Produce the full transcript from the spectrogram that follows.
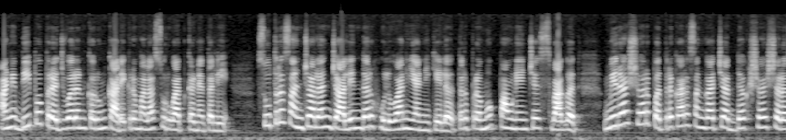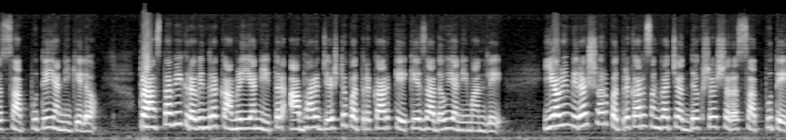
आणि दीप प्रज्वलन करून कार्यक्रमाला सुरुवात करण्यात आली. सूत्रसंचालन जालिंदर हुलवान यांनी केलं. तर प्रमुख पाहुण्यांचे स्वागत मिरज शहर पत्रकार संघाचे अध्यक्ष शरद सातपुते यांनी केलं. प्रास्ताविक रवींद्र कांबळे यांनी तर आभार ज्येष्ठ पत्रकार के के जाधव यांनी मानले. यावेळी मिरज शहर पत्रकार संघाचे अध्यक्ष शरद सातपुते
